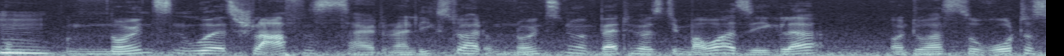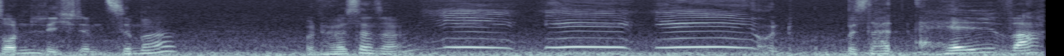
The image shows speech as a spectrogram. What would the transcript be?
um, um 19 Uhr ist Schlafenszeit. Und dann liegst du halt um 19 Uhr im Bett, hörst die Mauersegler und du hast so rotes Sonnenlicht im Zimmer und hörst dann so und bist halt hellwach.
